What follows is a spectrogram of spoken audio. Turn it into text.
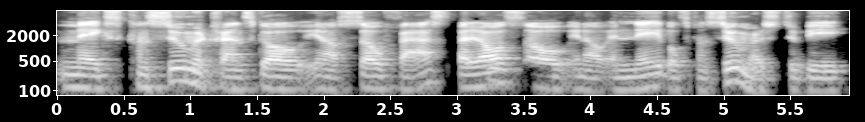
makes consumer trends go you know so fast but it mm. also you know enables consumers to be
